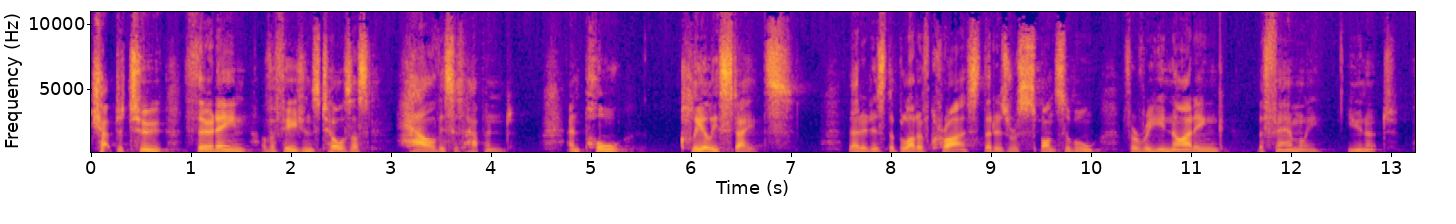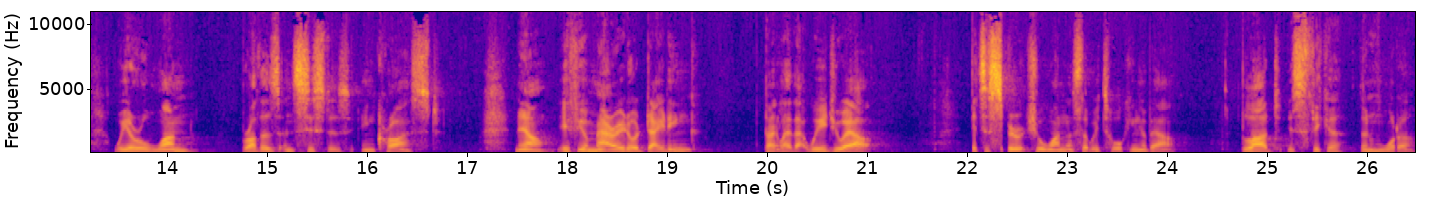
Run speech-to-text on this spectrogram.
Chapter 2, 13 of Ephesians tells us how this has happened. And Paul clearly states that it is the blood of Christ that is responsible for reuniting the family unit. We are all one, brothers and sisters in Christ. Now, if you're married or dating, don't let that weird you out. It's a spiritual oneness that we're talking about. Blood is thicker than water.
